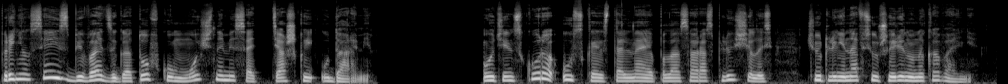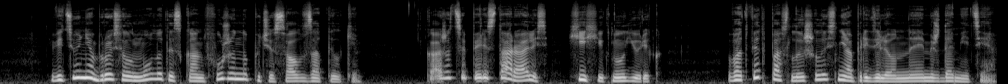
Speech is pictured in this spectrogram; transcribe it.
принялся избивать заготовку мощными с оттяжкой ударами. Очень скоро узкая стальная полоса расплющилась чуть ли не на всю ширину наковальни. Витюня бросил молот и сконфуженно почесал в затылке. «Кажется, перестарались», — хихикнул Юрик. В ответ послышалось неопределённое междометие.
